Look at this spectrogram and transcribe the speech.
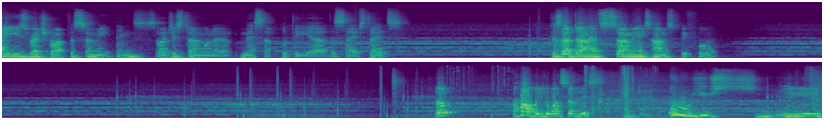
I use RetroArch for so many things, so I just don't want to mess up with the uh, the save states. Because I've done that so many times before. Oh, oh, you want some of this? Oh, you.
